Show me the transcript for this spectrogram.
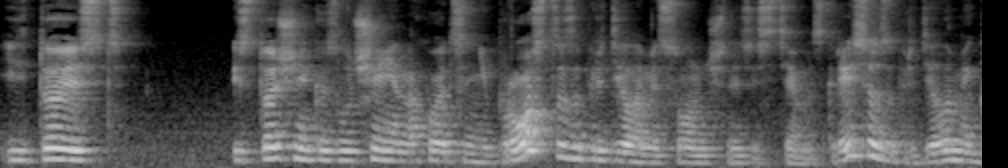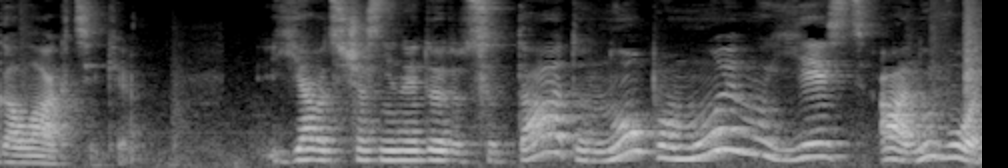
и то есть источник излучения находится не просто за пределами Солнечной системы, скорее всего, за пределами галактики. Я вот сейчас не найду эту цитату, но, по-моему, есть... А, ну вот.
